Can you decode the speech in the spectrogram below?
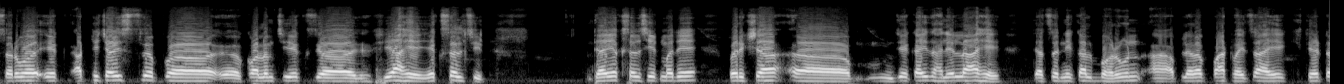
सर्व एक अठ्ठेचाळीस कॉलमची एक ही आहे एक्सेल शीट त्या एक्सेल शीटमध्ये परीक्षा जे काही झालेलं आहे त्याचं निकाल भरून आपल्याला पाठवायचा आहे. थेट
